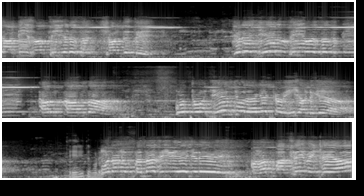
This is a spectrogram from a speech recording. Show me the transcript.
ਸਾਡੀ ਸਾਥੀ ਜਿਹੜੇ ਛੱਡ ਦਿੱਤੇ। ਜਿਹੜੇ ਜੇਲ੍ਹ ਸੀ ਉਹ ਐਸਐਸਪੀ ਤਰਨਤਾਰਨ ਦਾ ਉੱਥੋਂ ਜੇਲ੍ਹ ਚੋਂ ਰਹਿ ਕੇ ਘਰੀ ਛੱਡ ਗਿਆ। ਤੇਰੀ ਤਾਂ ਉਹਨਾਂ ਨੂੰ ਪਤਾ ਸੀ ਵੀ ਇਹ ਜਿਹੜੇ ਭਾਵੇਂ ਪਾਸੇ ਹੀ ਬੈਠੇ ਆ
